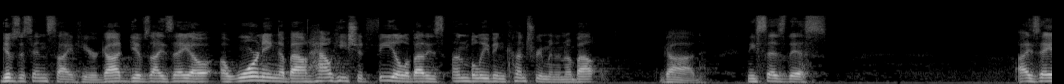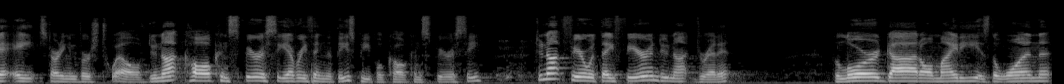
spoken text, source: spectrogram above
gives us insight here. God gives Isaiah a warning about how he should feel about his unbelieving countrymen and about God. And he says this Isaiah 8, starting in verse 12 Do not call conspiracy everything that these people call conspiracy. Do not fear what they fear, and do not dread it. The Lord God Almighty is the one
